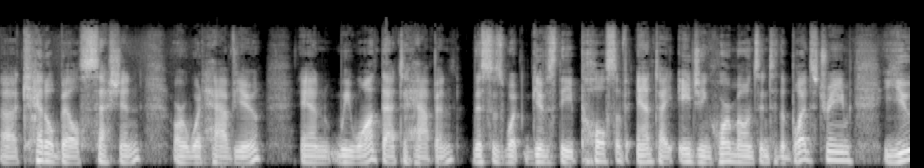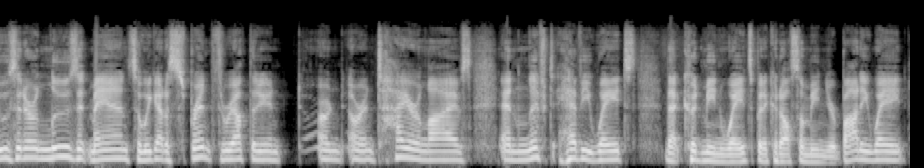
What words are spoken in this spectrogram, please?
a kettlebell session or what have you. And we want that to happen. This is what gives the pulse of anti-aging hormones into the bloodstream. Use it or lose it, man. So we got to sprint throughout the our, our entire lives and lift heavy weights. That could mean weights, but it could also mean your body weight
